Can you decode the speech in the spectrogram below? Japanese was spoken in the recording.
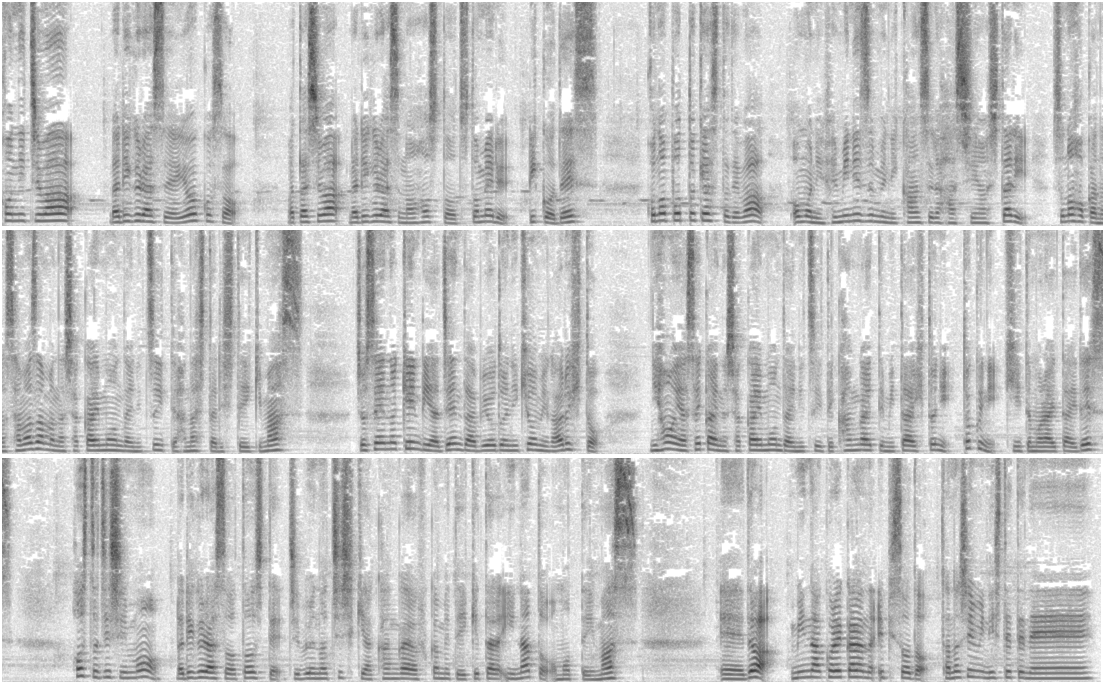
こんにちは。ラリグラスへようこそ。私はラリグラスのホストを務めるリコです。このポッドキャストでは主にフェミニズムに関する発信をしたりその他のさまざまな社会問題について話したりしていきます。女性の権利やジェンダー平等に興味がある人日本や世界の社会問題について考えてみたい人に特に聞いてもらいたいです。ホスト自身もラリグラスを通して自分の知識や考えを深めていけたらいいなと思っています、えーではみんなこれからのエピソード楽しみにしててね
